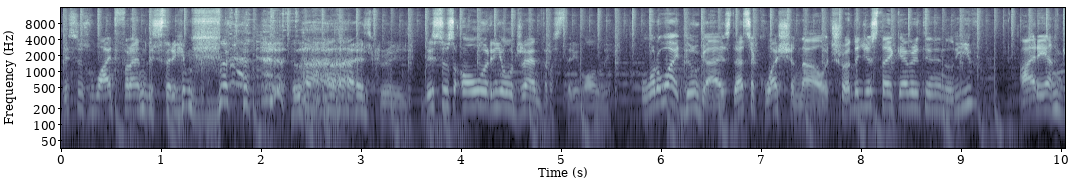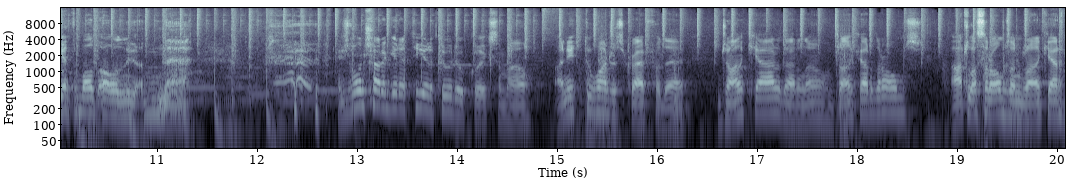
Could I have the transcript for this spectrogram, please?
This is white friendly stream. That's crazy. This is all real gender stream only. What do I do, guys? That's a question now. Should I just take everything and leave? Arian get mod only. Nah. I just want to try to get a tier 2 real quick somehow. I need 200 scrap for that. Junkyard, I don't know. Junkyard roams? Atlas roams on Junkyard.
